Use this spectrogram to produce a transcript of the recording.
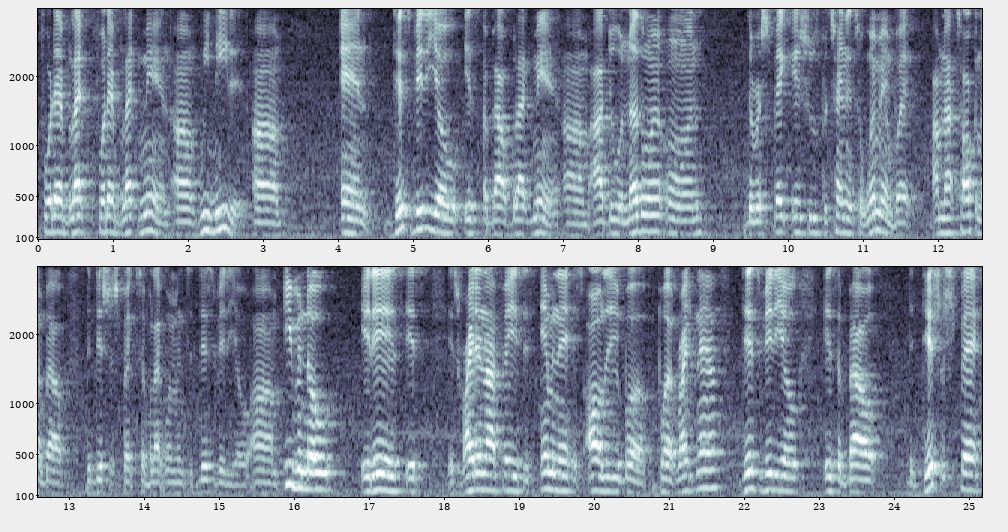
for that black for that black men. Um, we need it. Um, and this video is about black men. Um, I do another one on the respect issues pertaining to women, but I'm not talking about the disrespect to black women to this video. Um, even though it is, it's it's right in our face, it's imminent, it's all the above. But right now, this video is about the disrespect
